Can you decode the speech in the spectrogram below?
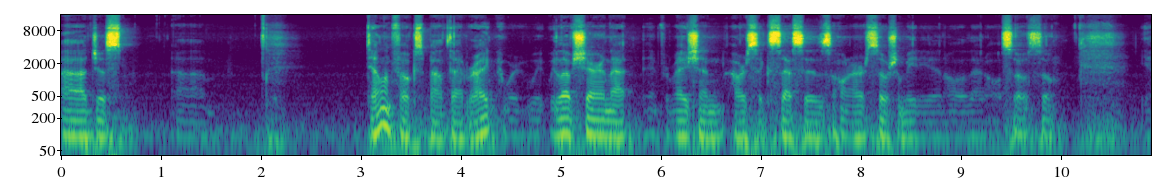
uh, just um, telling folks about that. Right, We're, we we love sharing that information, our successes on our social media and all of that also. So, yeah.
